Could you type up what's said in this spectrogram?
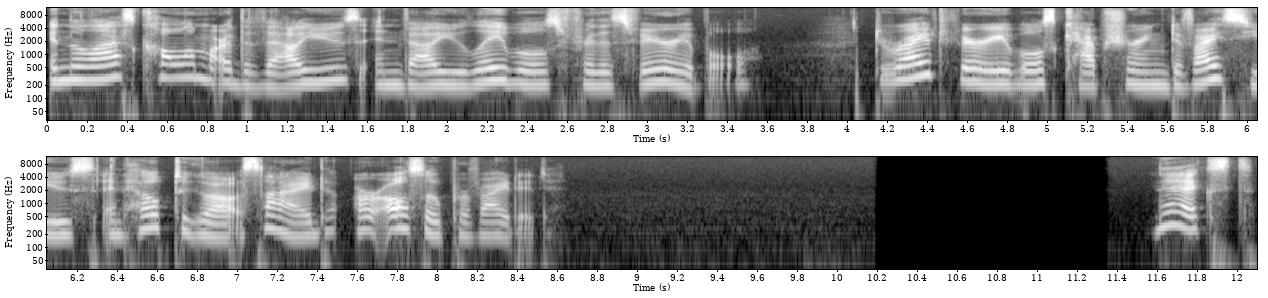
In the last column are the values and value labels for this variable. Derived variables capturing device use and help to go outside are also provided. Next,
